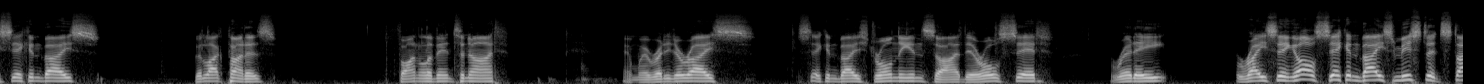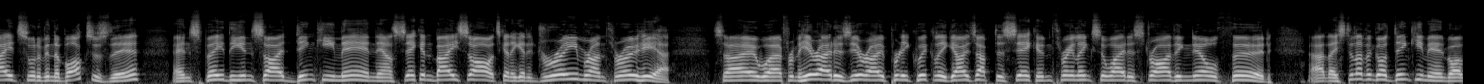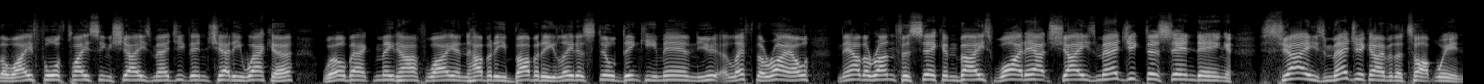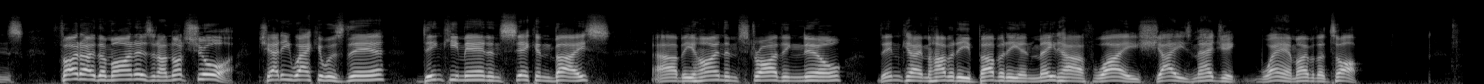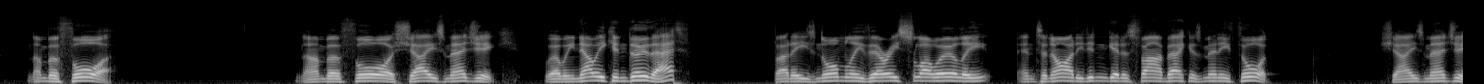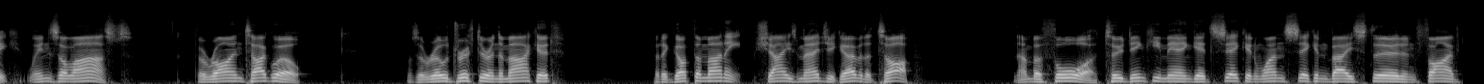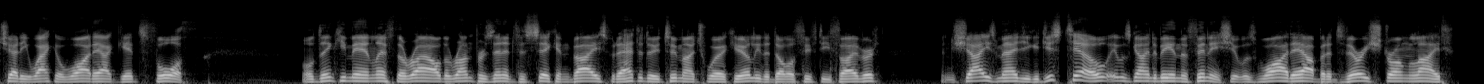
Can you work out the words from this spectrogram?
second base. Good luck, punters. Final event tonight. And we're ready to race. Second base drawn the inside. They're all set. Ready. Racing. Oh, second base missed it. Stayed sort of in the boxes there. And speed the inside. Dinky Man. Now, second base. Oh, it's going to get a dream run through here. So uh, from hero to zero pretty quickly goes up to second. Three links away to Striving Nell third. Uh, they still haven't got Dinky Man by the way. Fourth placing Shay's Magic, then Chatty Wacker. Well back meet halfway and Hubbity Bubbity. Leader still Dinky Man you left the rail. Now the run for second base. Wide out Shay's Magic descending. Shay's Magic over the top wins. Photo the miners and I'm not sure. Chatty Wacker was there. Dinky Man in second base. Uh, behind them, Striving Nell. Then came Hubbity Bubbity and meet halfway. Shay's Magic, wham, over the top. Number four. Number four, Shay's Magic. Well, we know he can do that, but he's normally very slow early, and tonight he didn't get as far back as many thought. Shay's Magic wins the last for Ryan Tugwell. Was a real drifter in the market but it got the money. Shay's Magic over the top. Number four, two Dinky Man gets second, one second base third, and five Chatty Wacker White out gets fourth. Well, Dinky Man left the rail. The run presented for second base, but it had to do too much work early. The dollar fifty favourite. And Shay's Magic, could just tell it was going to be in the finish. It was wide out, but it's very strong late,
